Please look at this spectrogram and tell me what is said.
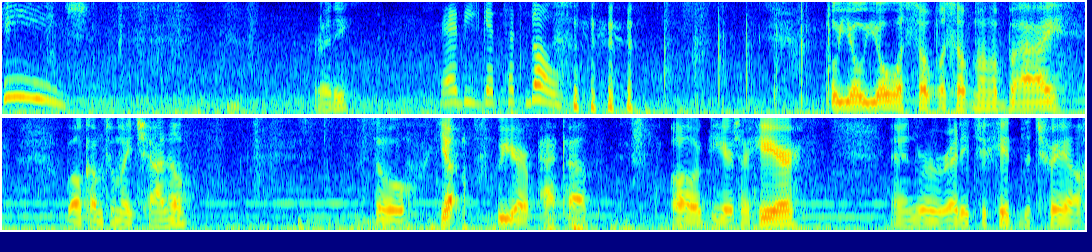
Sheesh. Ready? Ready, get set, go. Yo yo yo, what's up, what's up mga bay? Welcome to my channel. So, yeah, we are packed up. All our gears are here and we're ready to hit the trail.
